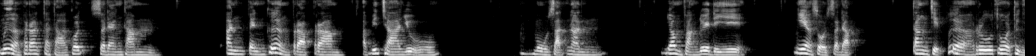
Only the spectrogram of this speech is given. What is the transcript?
เมื่อพระตถาคตแสดงธรรม อันเป็นเครื่องปราบปราม อวิชาอยู่ หมู่สัตว์นั้นย่อมฟังด้วยดี เงี่ยโสดสดับ ตั้งจิตเพื่อรู้ทั่วถึง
